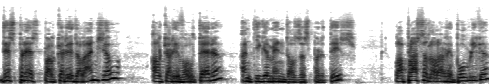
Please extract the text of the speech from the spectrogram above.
després pel carrer de l'Àngel, al carrer Voltera, antigament dels Esparters, la plaça de la República,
